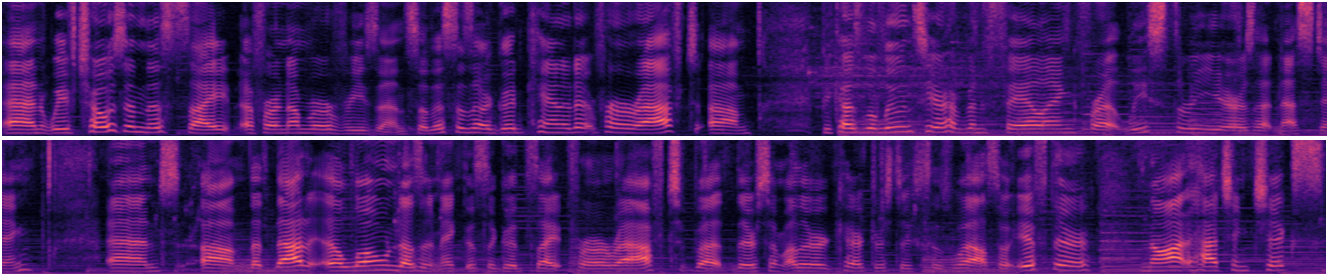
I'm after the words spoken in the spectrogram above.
and we've chosen this site for a number of reasons. So this is a good candidate for a raft um, because the loons here have been failing for at least three years at nesting. And um, that, that alone doesn't make this a good site for a raft, but there's some other characteristics as well. So if they're not hatching chicks,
